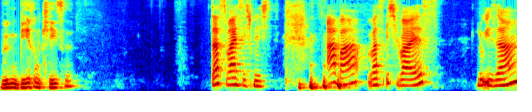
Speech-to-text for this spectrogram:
Mögen Bären Käse? Das weiß ich nicht. Aber was ich weiß, Luisa,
